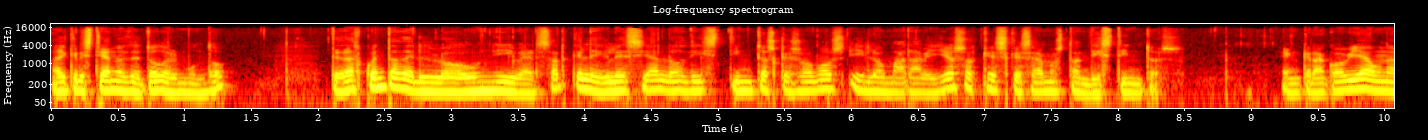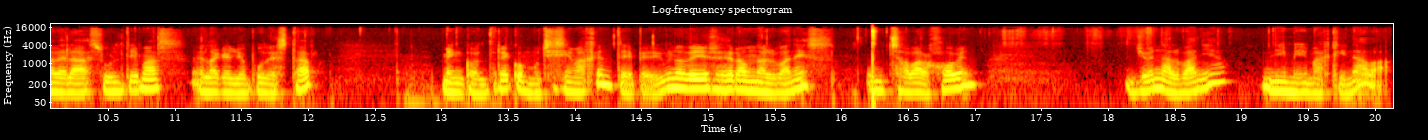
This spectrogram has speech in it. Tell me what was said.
hay cristianos de todo el mundo, te das cuenta de lo universal que la iglesia, lo distintos que somos y lo maravilloso que es que seamos tan distintos. En Cracovia, una de las últimas en la que yo pude estar, me encontré con muchísima gente, pero uno de ellos era un albanés, un chaval joven. Yo en Albania ni me imaginaba.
